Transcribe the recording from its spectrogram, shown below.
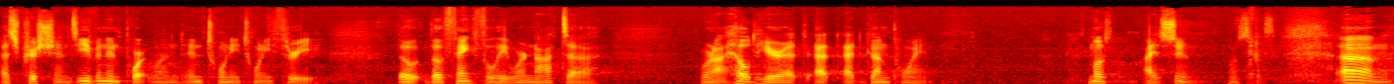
as Christians, even in Portland in 2023. Though, though thankfully, we're not, uh, we're not held here at, at, at, gunpoint. Most, I assume, most of us. Um,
